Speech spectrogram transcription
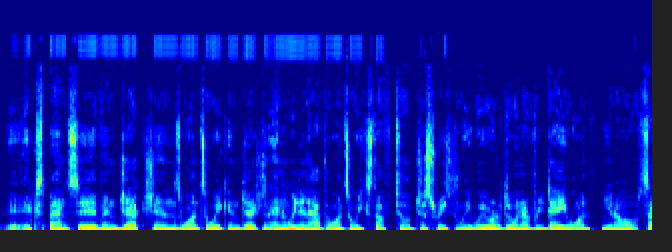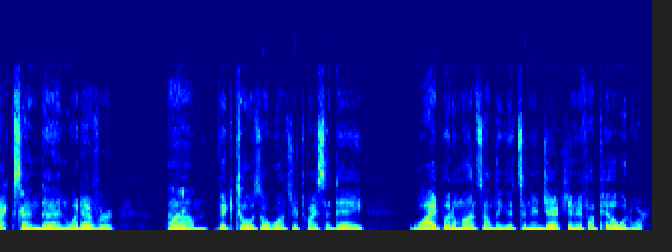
expensive injections, once a week injections? And we didn't have the once a week stuff till just recently. We were doing every day, one, you know, Saxenda and whatever, Right. um, Victoza once or twice a day. Why put them on something that's an injection if a pill would work,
